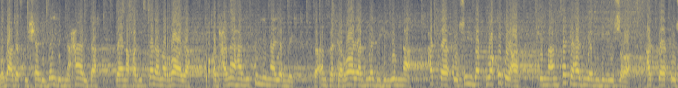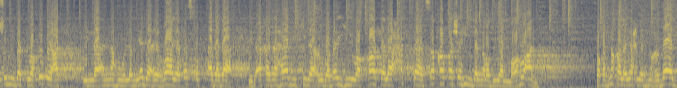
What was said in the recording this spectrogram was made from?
وبعد استشهاد زيد بن حارثة كان قد استلم الراية وقد حماها بكل ما يملك فأمسك الراية بيده اليمنى حتى أصيبت وقطعت. ثم أمسكها بيده اليسرى حتى أصيبت وقطعت إلا أنه لم يدع الراية تسقط أبدا إذ أخذها بكلا عضديه وقاتل حتى سقط شهيدا رضي الله عنه. فقد نقل يحيى بن عباد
